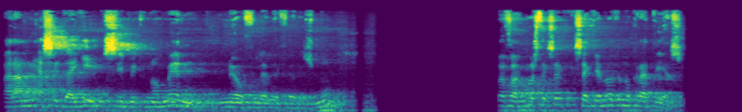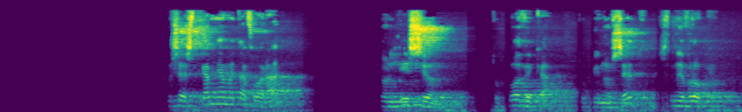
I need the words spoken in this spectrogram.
παρά μια συνταγή συμπυκνωμένου νεοφιλελευθερισμού που εφαρμόστηκε σε κενό δημοκρατίας. Ουσιαστικά μια μεταφορά των λύσεων του κώδικα του Πινοσέτ στην Ευρώπη.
